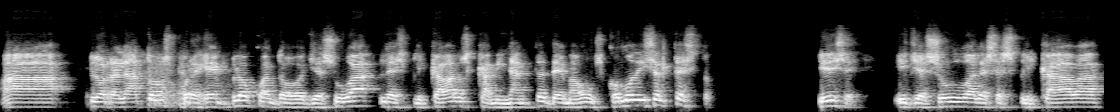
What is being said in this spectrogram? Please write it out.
a los relatos, por ejemplo, cuando Yeshua le explicaba a los caminantes de Maús, ¿cómo dice el texto? Y dice, y Yeshua les explicaba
